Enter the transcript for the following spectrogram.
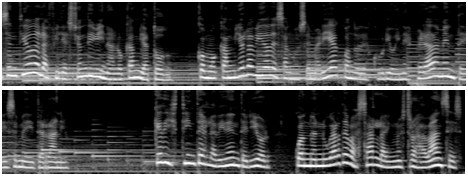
sentido de la filiación divina lo cambia todo, como cambió la vida de San José María cuando descubrió inesperadamente ese Mediterráneo. Qué distinta es la vida interior cuando en lugar de basarla en nuestros avances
